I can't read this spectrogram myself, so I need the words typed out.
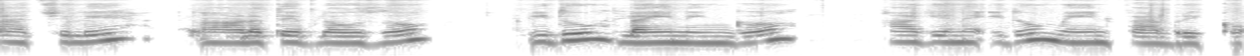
ಆ್ಯಕ್ಚುಲಿ ಅಳತೆ ಬ್ಲೌಸು. ಇದು ಲೈನಿಂಗು. ಹಾಗೆಯೇ ಇದು ಮೇನ್ ಫ್ಯಾಬ್ರಿಕ್ಕು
